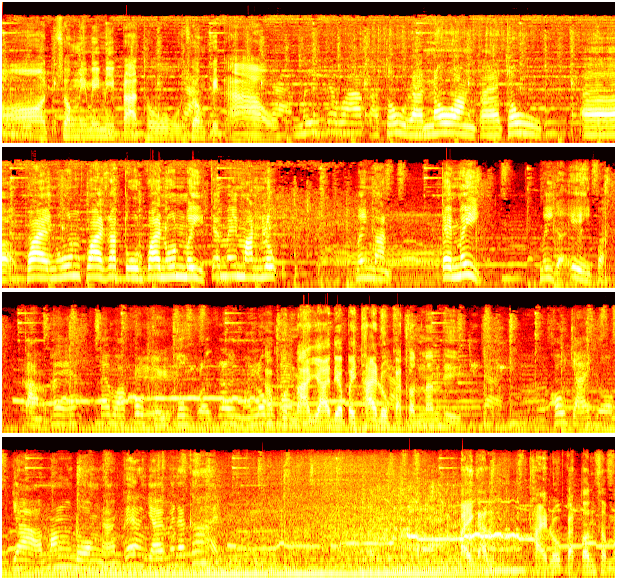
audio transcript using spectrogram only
อ๋อช่วงนี้ไม่มีปลาทูช่วงปิดอ่าวจ้ะมีแต่ว่ากระทู้ระนองกระทู้เอ่อควายนู้นควายสตูนควายนู้นมีแต่ไม่มันลูกไม่มัน แต่มีมีกับเอปะกลางแพ้แต่ว่าเขาถูกถูกเลยเลยมาลงถ้าคุณแค่มายายเดี๋ยวไปถ่ายรูปกันตอนนั้นทีจ้ะ เขาจ่ายดวงยามั่งดวงหนามแข้งยายไม่ได้ค่ายไปกันถ่ายรูปกับต้นสมแ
